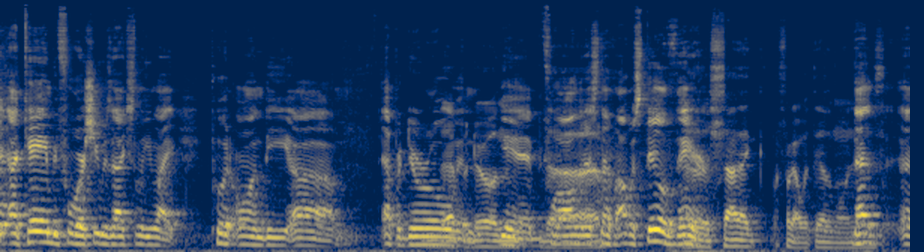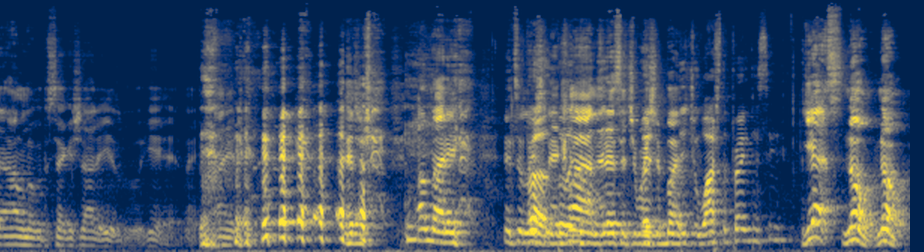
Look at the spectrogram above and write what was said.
I, I came before she was actually like put on the um, epidural. The and- epidural and yeah, the- before the, all of that stuff. I was still there. The shot, I, I forgot what the other one That's is. uh, I don't know what the second shot is. But yeah, I I'm not in- intellectually inclined in that situation. But did you watch the pregnancy? yes, no, no.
